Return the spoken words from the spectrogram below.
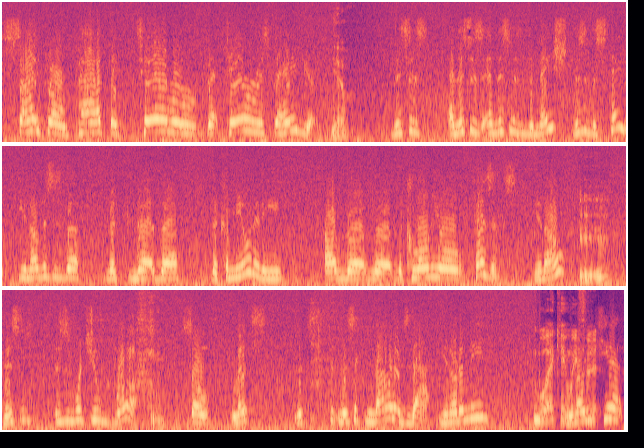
psychopathic terror terrorist behavior. yeah. This is and this is and this is the nation. This is the state. You know, this is the the the the, the community of the, the the colonial presence. You know, mm-hmm. this is this is what you've brought. So let's let's let's acknowledge that. You know what I mean? Boy, I can't You wait know, for you can't.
